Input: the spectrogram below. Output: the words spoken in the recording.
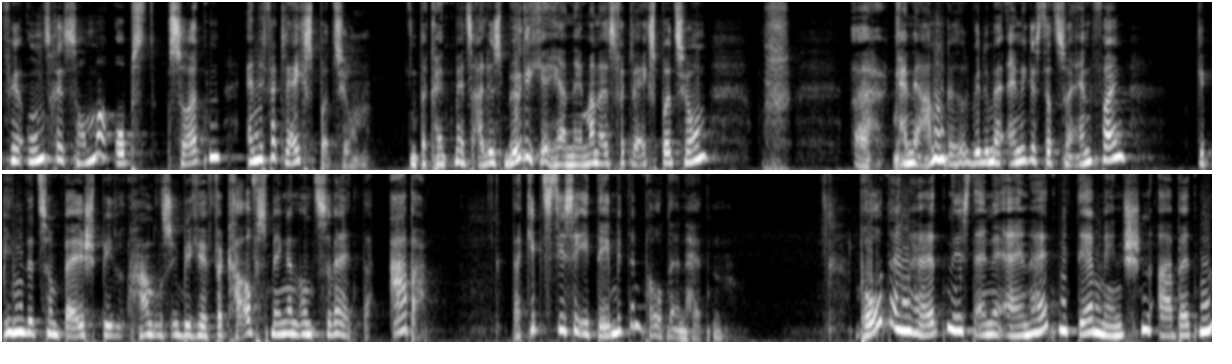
für unsere Sommerobstsorten eine Vergleichsportion. Und da könnte man jetzt alles Mögliche hernehmen als Vergleichsportion. Äh, keine Ahnung, also würde mir einiges dazu einfallen. Gebinde zum Beispiel, handelsübliche Verkaufsmengen und so weiter. Aber da gibt es diese Idee mit den Broteinheiten. Broteinheiten ist eine Einheit, mit der Menschen arbeiten,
